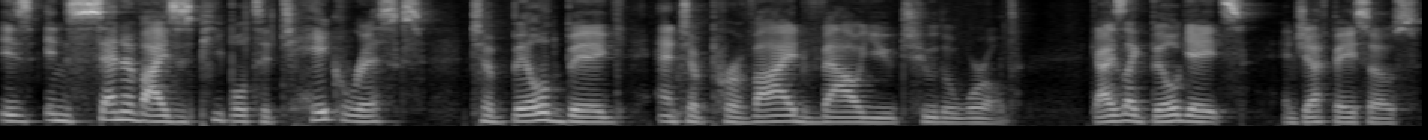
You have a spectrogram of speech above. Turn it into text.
is incentivizes people to take risks, to build big, and to provide value to the world. Guys like Bill Gates and Jeff Bezos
